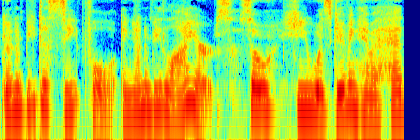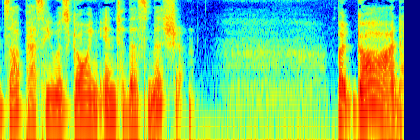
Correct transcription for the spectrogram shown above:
going to be deceitful and going to be liars. So he was giving him a heads up as he was going into this mission. But God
